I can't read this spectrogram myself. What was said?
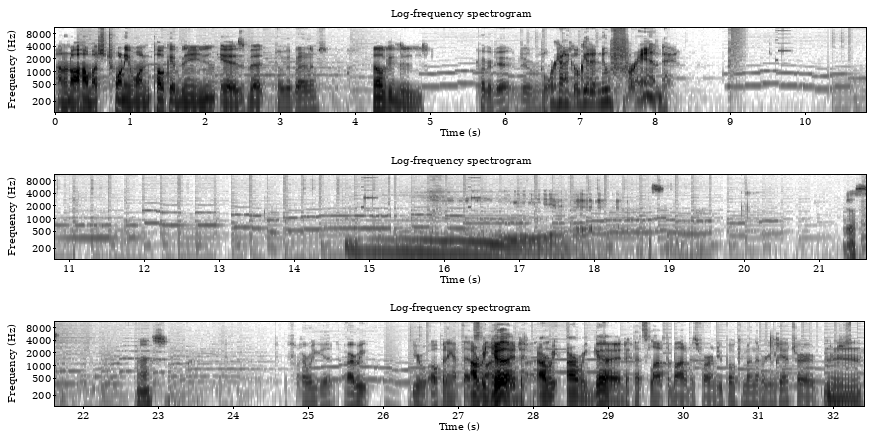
I don't know how much 21 Pokemon is, but we're gonna go get a new friend. Yes. Yes. Yes. Are we good? Are we? You're opening up that. Are we good? Uh, Are that- we are we good? That slot at the bottom is for our new Pokemon that we're gonna catch, or we just, Mm,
